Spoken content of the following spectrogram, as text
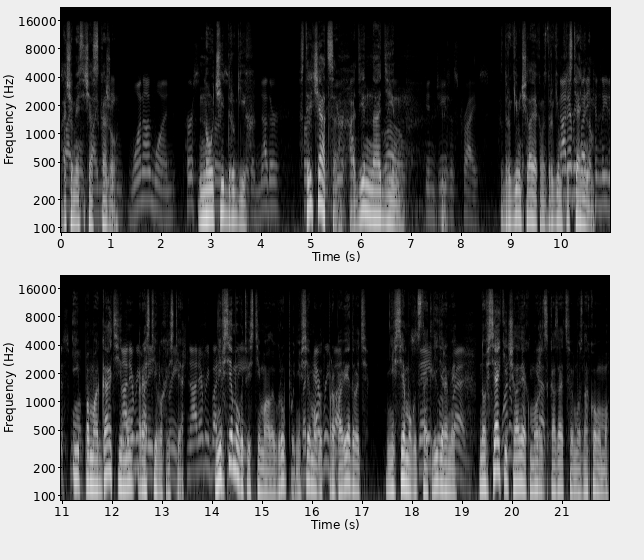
о чем я сейчас скажу. Научить других, встречаться один на один с другим человеком, с другим христианином и помогать ему расти во Христе. Не все могут вести малую группу, не все могут проповедовать, не все могут стать лидерами, но всякий человек может сказать своему знакомому,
